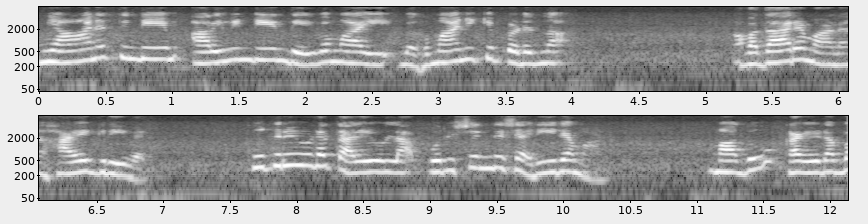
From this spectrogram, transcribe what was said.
ജ്ഞാനത്തിന്റെയും അറിവിന്റെയും ദൈവമായി ബഹുമാനിക്കപ്പെടുന്ന അവതാരമാണ് ഹയഗ്രീവൻ. കുതിരയുടെ തലയുള്ള പുരുഷന്റെ ശരീരമാണ്. മധു കൈടബ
